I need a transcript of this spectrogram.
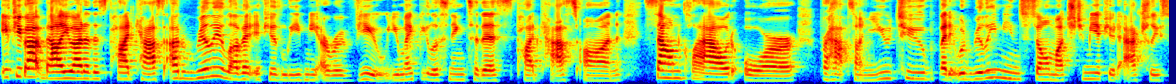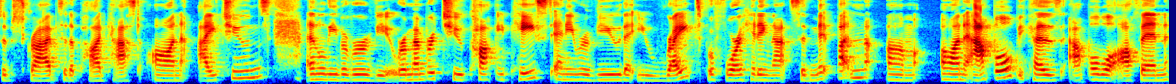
If you got value out of this podcast, I'd really love it if you'd leave me a review. You might be listening to this podcast on Sound SoundCloud or perhaps on YouTube, but it would really mean so much to me if you'd actually subscribe to the podcast on iTunes and leave a review. Remember to copy paste any review that you write before hitting that submit button um, on Apple because Apple will often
